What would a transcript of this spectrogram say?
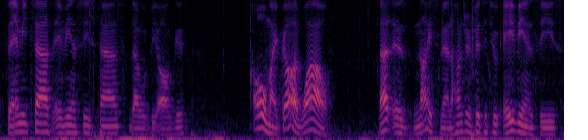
Sammy task, Aviansie's task, that would be all good. Oh my god, wow. That is nice, man. 152 Aviansies.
